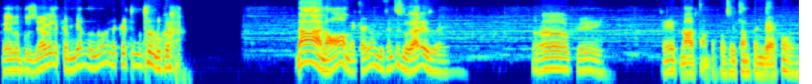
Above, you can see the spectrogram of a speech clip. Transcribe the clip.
Pero pues ya vele cambiando, ¿no? Ya caíste en otro lugar. Ah, no, me caigo en diferentes lugares, güey. Ah, ok. Sí, no, tampoco soy tan pendejo. güey.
